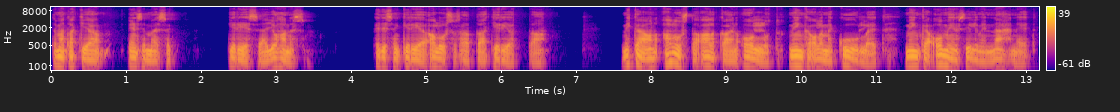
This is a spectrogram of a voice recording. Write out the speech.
Tämän takia ensimmäisessä kirjeessä Johannes heti sen kirjeen alussa saattaa kirjoittaa, mikä on alusta alkaen ollut, minkä olemme kuulleet, minkä omin silmin nähneet,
